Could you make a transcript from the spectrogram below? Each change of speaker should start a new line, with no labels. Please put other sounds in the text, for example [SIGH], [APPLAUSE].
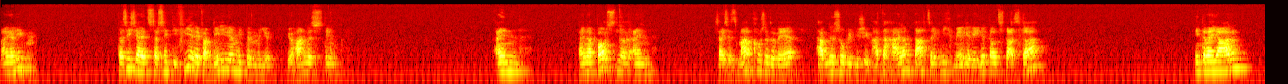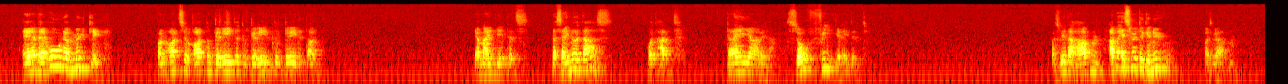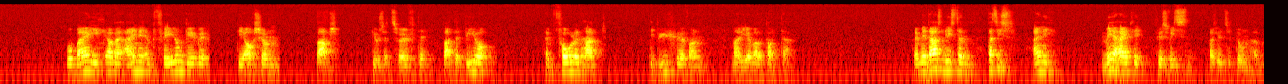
Meine Lieben, das ist ja jetzt, das sind die vier Evangelien mit dem Johannes-Ding. Ein, ein Apostel, ein, sei es jetzt Markus oder wer, haben wir so viel geschrieben. Hat der Heiland tatsächlich mehr geredet als das da? In drei Jahren? Er, der unermüdlich von Ort zu Ort und geredet und geredet und geredet hat. Er meint jetzt, das sei nur das. Gott hat drei Jahre lang so viel geredet. Was wir da haben, aber es würde genügen, was wir haben. Wobei ich aber eine Empfehlung gebe, die auch schon Papst Pius XII. Pater Pio empfohlen hat, die Bücher von Maria Valtotta. Wenn wir das liest, dann das ist eigentlich mehrheitlich fürs Wissen, was wir zu tun haben.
